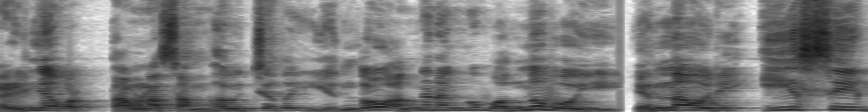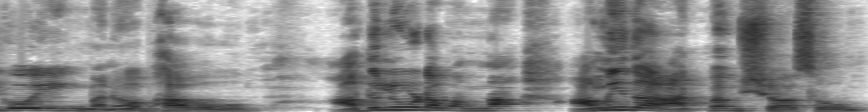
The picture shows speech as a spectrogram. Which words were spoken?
കഴിഞ്ഞ തവണ സംഭവിച്ചത് എന്തോ അങ്ങനെ അങ്ങ് വന്നുപോയി എന്ന ഒരു ഈസി ഗോയിങ് മനോഭാവവും അതിലൂടെ വന്ന അമിത ആത്മവിശ്വാസവും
